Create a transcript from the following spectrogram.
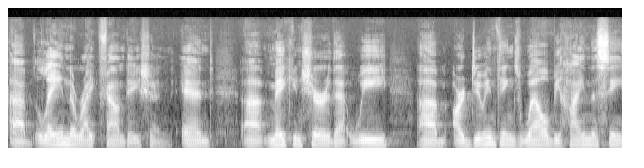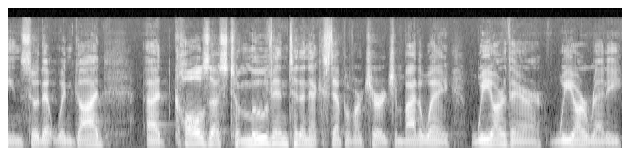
uh, laying the right foundation and uh, making sure that we um, are doing things well behind the scenes so that when God uh, calls us to move into the next step of our church, and by the way, we are there, we are ready.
